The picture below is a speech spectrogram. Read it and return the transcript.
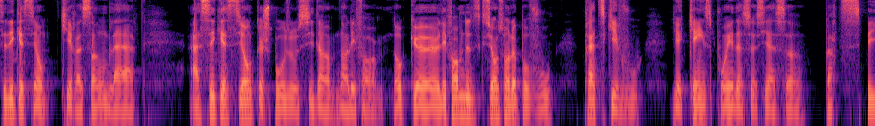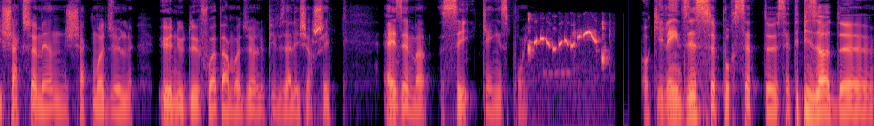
c'est des questions qui ressemblent à, ces questions que je pose aussi dans, les forums. Donc, euh, les forums de discussion sont là pour vous. Pratiquez-vous. Il y a 15 points d'associés à ça. Participez chaque semaine, chaque module, une ou deux fois par module, puis vous allez chercher aisément ces 15 points. OK, l'indice pour cette, cet épisode euh,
